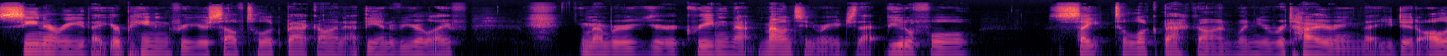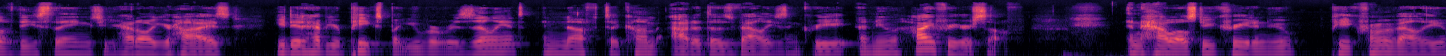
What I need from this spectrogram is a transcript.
scenery that you're painting for yourself to look back on at the end of your life. Remember, you're creating that mountain range, that beautiful sight to look back on when you're retiring that you did all of these things, you had all your highs, you did have your peaks, but you were resilient enough to come out of those valleys and create a new high for yourself. And how else do you create a new peak from a valley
